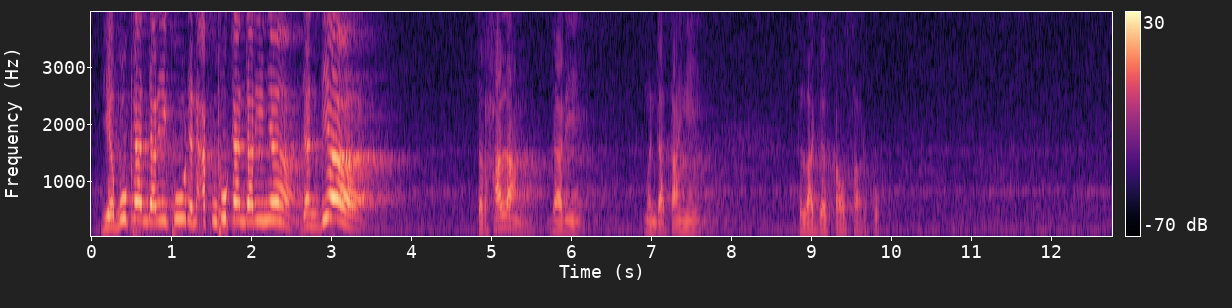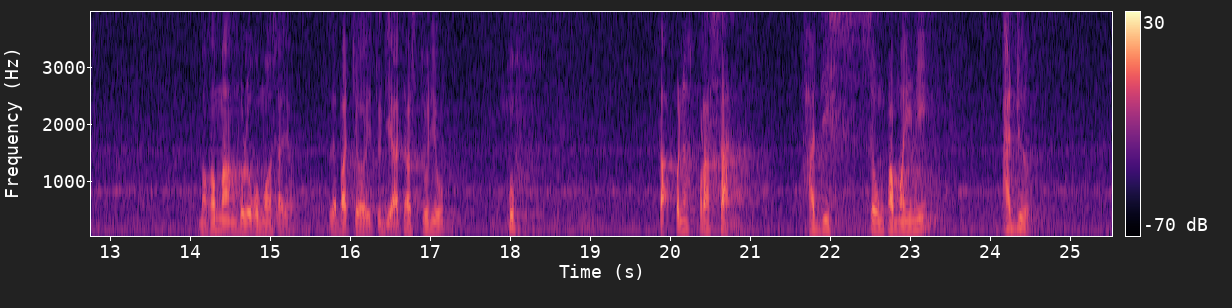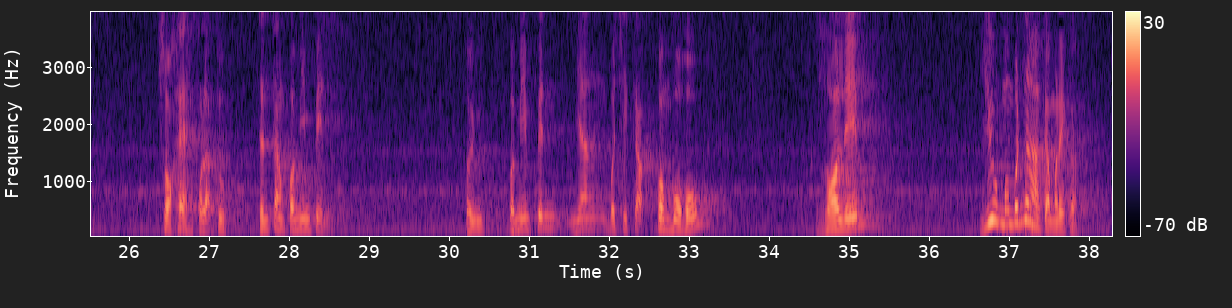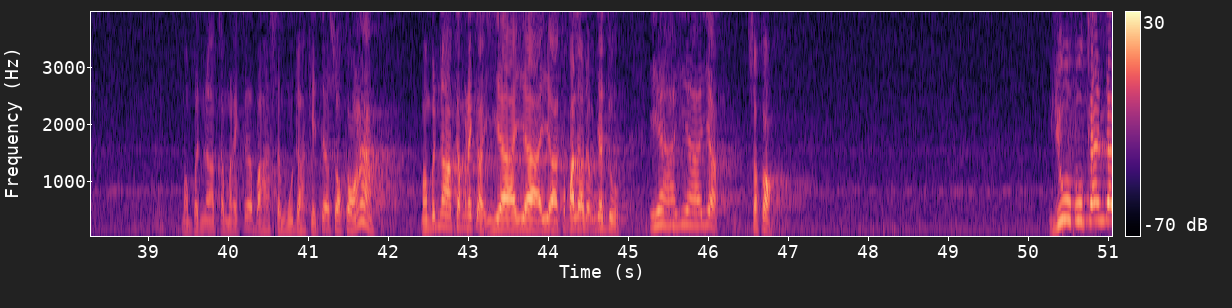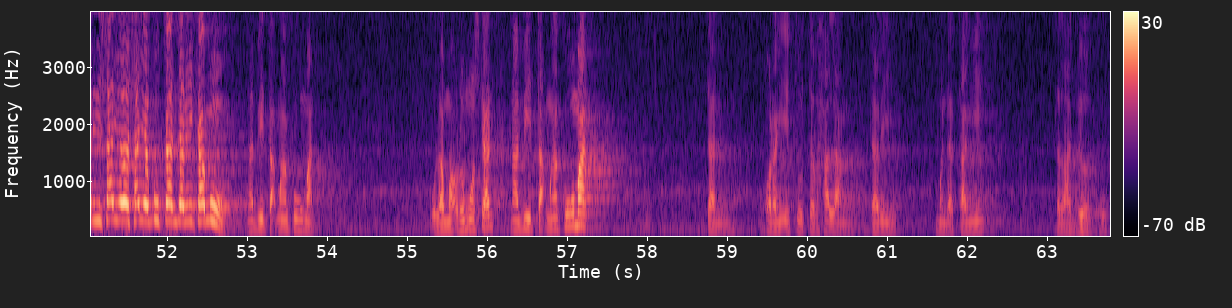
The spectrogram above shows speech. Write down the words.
dia bukan dariku dan aku bukan darinya dan dia terhalang dari mendatangi telaga kausarku meremang bulu rumah saya bila baca itu di atas studio huh tak pernah perasan hadis seumpama ini ada. Soheh pula tu tentang pemimpin. Pemimpin yang bersikap pembohong, zalim, you membenarkan mereka. Membenarkan mereka bahasa mudah kita sokonglah. Membenarkan mereka. Ya, ya, ya. Kepala dah macam tu. Ya, ya, ya. Sokong. You bukan dari saya, saya bukan dari kamu. Nabi tak mengaku umat. Ulama rumuskan, Nabi tak mengaku umat. Dan orang itu terhalang dari mendatangi telagaku.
